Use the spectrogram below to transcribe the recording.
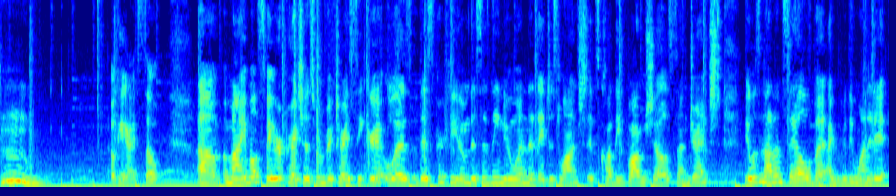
Mm. Okay guys, so um, my most favorite purchase from Victoria's Secret was this perfume. This is the new one that they just launched. It's called the Bombshell Sun Drenched. It was not on sale, but I really wanted it.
